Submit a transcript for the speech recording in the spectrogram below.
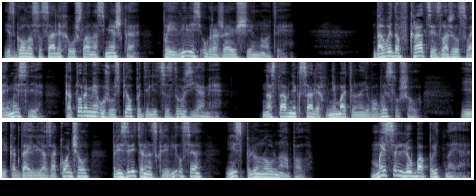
Из голоса Салиха ушла насмешка, появились угрожающие ноты. Давыдов вкратце изложил свои мысли, которыми уже успел поделиться с друзьями. Наставник Салих внимательно его выслушал, и, когда Илья закончил, презрительно скривился и сплюнул на пол. Мысль любопытная.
